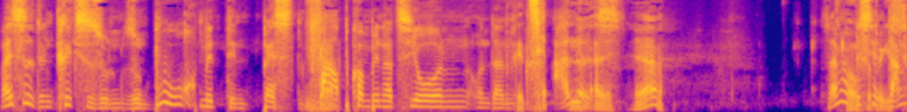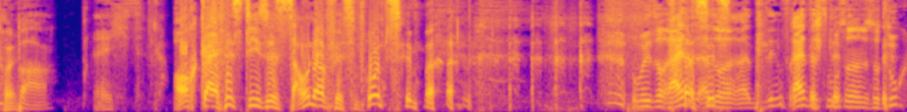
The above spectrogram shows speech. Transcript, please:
Weißt du, dann kriegst du so ein, so ein Buch mit den besten Farbkombinationen und dann Rezepten. alles. Ja. Sei mal ein bisschen ist toll. dankbar. Echt. Auch geil ist diese Sauna fürs Wohnzimmer. Wo wir so rein, Das also ist- äh, Dings reinsetzen muss und dann so Tuch.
